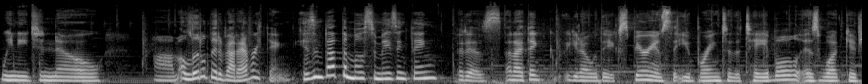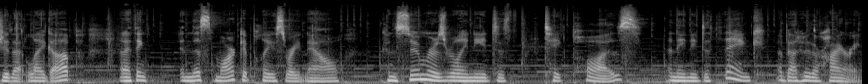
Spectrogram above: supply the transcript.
We need to know um, a little bit about everything. Isn't that the most amazing thing? It is. And I think, you know, the experience that you bring to the table is what gives you that leg up. And I think in this marketplace right now, consumers really need to take pause and they need to think about who they're hiring.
